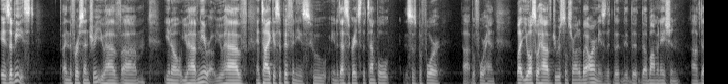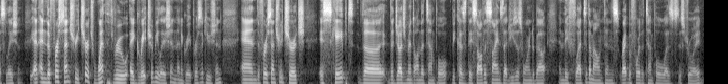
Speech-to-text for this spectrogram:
is a beast in the first century you have um, you know you have nero. You have antiochus epiphanes who you know desecrates the temple. This was before uh, beforehand. But you also have jerusalem surrounded by armies the, the, the, the abomination of desolation. And, and the first century church went through a great tribulation and a great persecution. And the first century church escaped the the judgment on the temple because they saw the signs that jesus warned about and they fled to the mountains right before the temple was destroyed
